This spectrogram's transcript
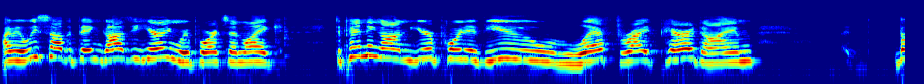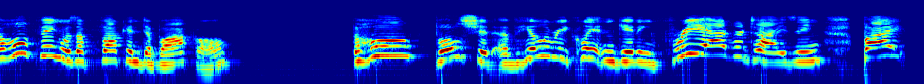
I mean, we saw the Benghazi hearing reports, and like, depending on your point of view, left right paradigm, the whole thing was a fucking debacle. The whole bullshit of Hillary Clinton getting free advertising by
